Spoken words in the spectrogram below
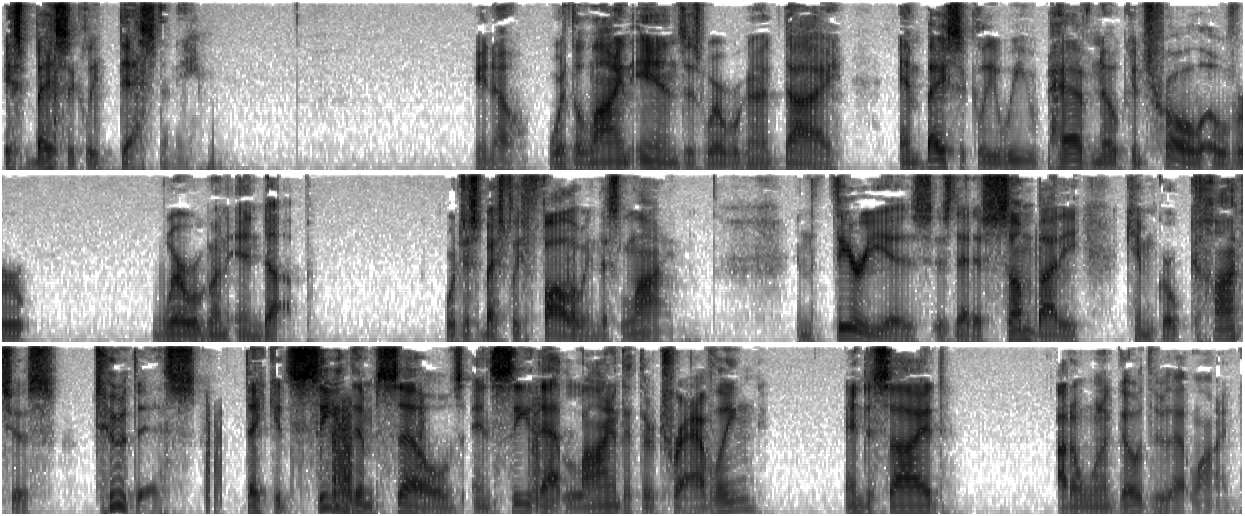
it's basically destiny. You know, where the line ends is where we're going to die. And basically, we have no control over where we're going to end up. We're just basically following this line. And the theory is is that if somebody can grow conscious to this, they could see themselves and see that line that they're traveling and decide, I don't want to go through that line.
